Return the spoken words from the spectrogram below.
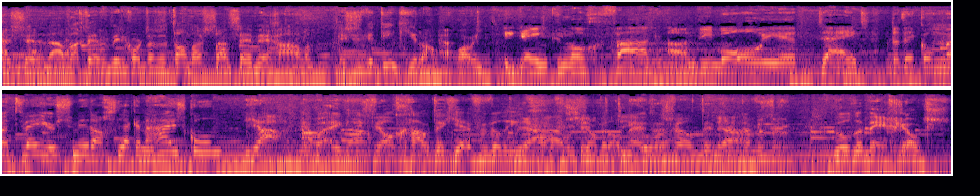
Dus, eh, nou, wacht even. Binnenkort dat de tandarts tandsteen weghalen, is het weer 10 kilo. Mooi. Ik denk nog vaak aan die mooie tijd. Dat ik om eh, twee uur 's middags lekker naar huis kon. Ja, ja, maar ik- het is wel goud dat je even wil invallen Ja, sympathiek, Nee, dat is wel... Dit, Ja. dat groots.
